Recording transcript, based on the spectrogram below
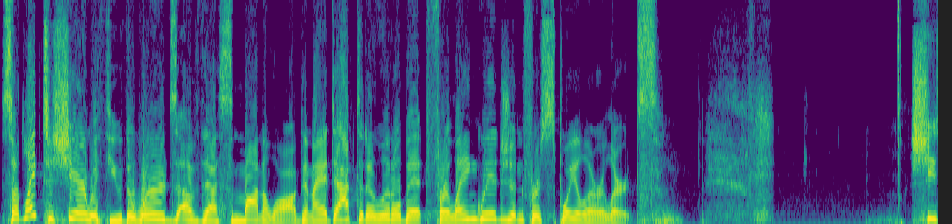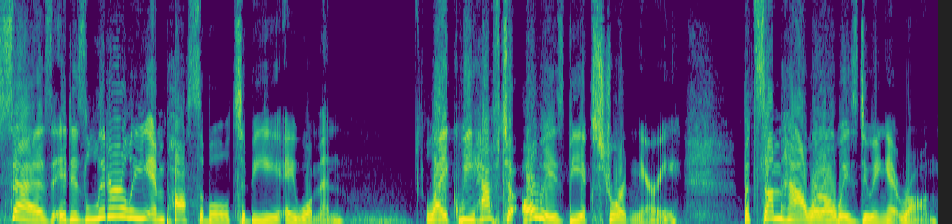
So I'd like to share with you the words of this monologue, and I adapted a little bit for language and for spoiler alerts. She says, It is literally impossible to be a woman. Like, we have to always be extraordinary, but somehow we're always doing it wrong.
